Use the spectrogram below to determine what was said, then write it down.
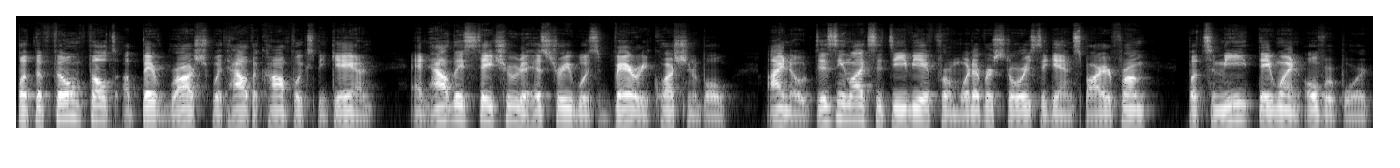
But the film felt a bit rushed with how the conflicts began, and how they stay true to history was very questionable. I know Disney likes to deviate from whatever stories they get inspired from, but to me, they went overboard.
